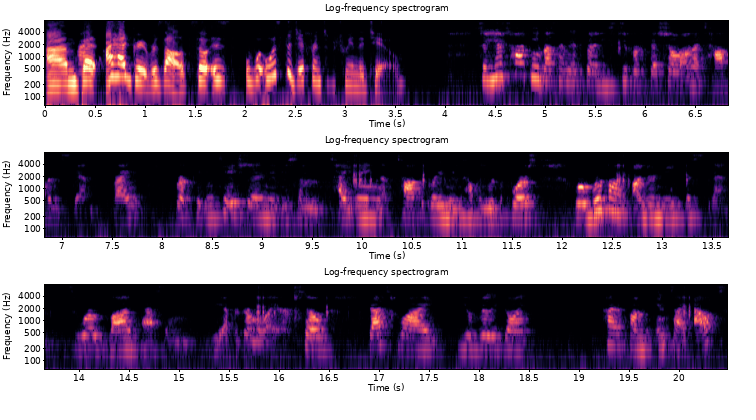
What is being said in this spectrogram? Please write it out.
Um, But I had great results. So, is what's the difference between the two? So you're talking about something that's going to be superficial on the top of the skin, right? For pigmentation, maybe some tightening topically, maybe helping with the pores. Where we're going underneath the skin, so we're bypassing the epidermal layer. So that's why you're really going kind of from the inside out,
